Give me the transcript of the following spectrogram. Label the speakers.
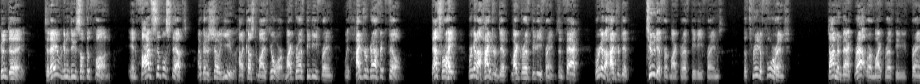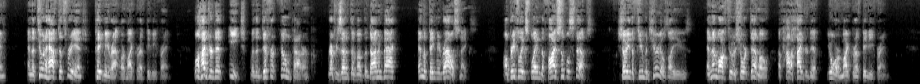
Speaker 1: Good day. Today we're going to do something fun. In five simple steps, I'm going to show you how to customize your micro FPV frame with hydrographic film. That's right, we're going to hydro dip micro FPV frames. In fact, we're going to hydro dip two different micro FPV frames, the 3 to 4 inch Diamondback Rattler micro FPV frame and the 2.5 to 3 inch Pygmy Rattler micro FPV frame. We'll hydro dip each with a different film pattern representative of the Diamondback and the Pygmy rattlesnakes. I'll briefly explain the five simple steps, show you the few materials I use, and then walk through a short demo of how to hydro dip your micro FPV frame.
